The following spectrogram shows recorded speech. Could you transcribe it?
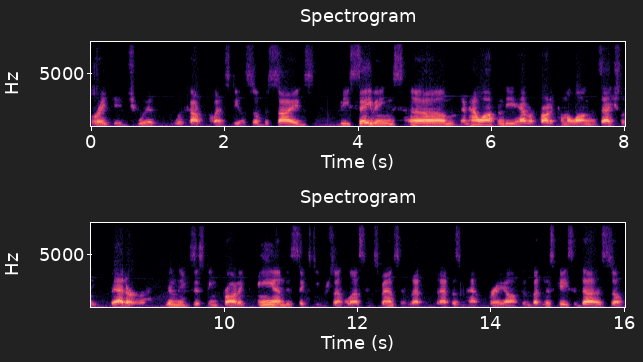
breakage with, with copper clad steel. So besides the savings, um, and how often do you have a product come along that's actually better than the existing product and is 60% less expensive. That that doesn't happen very often, but in this case it does. So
